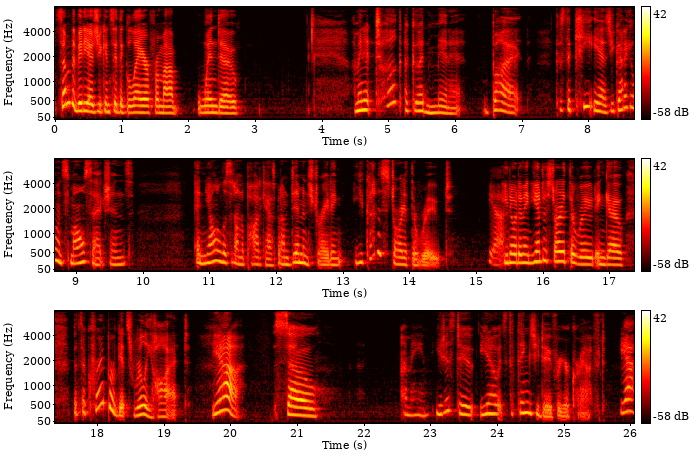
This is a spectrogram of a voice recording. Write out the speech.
some of the videos you can see the glare from my window. I mean, it took a good minute, but because the key is you got to go in small sections and y'all listen on the podcast, but I'm demonstrating, you got to start at the root. Yeah. You know what I mean? You have to start at the root and go, but the crimper gets really hot. Yeah. So, I mean, you just do, you know, it's the things you do for your craft. yeah.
